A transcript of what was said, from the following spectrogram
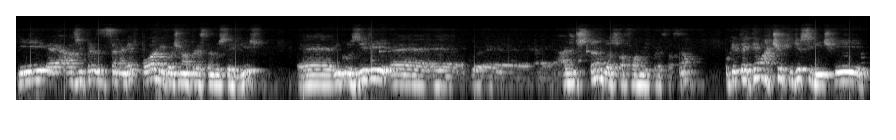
que é, as empresas de saneamento podem continuar prestando o serviço, é, inclusive é, é, é ajustando a sua forma de prestação, porque tem, tem um artigo que diz o seguinte, que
